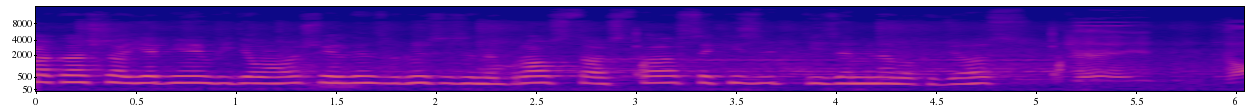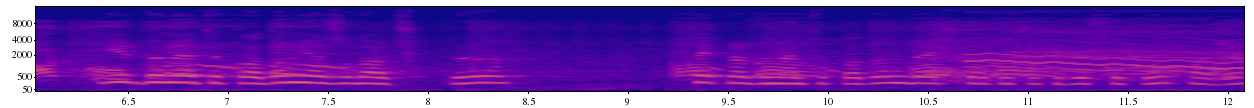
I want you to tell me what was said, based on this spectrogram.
arkadaşlar yepyeni videoma hoş geldiniz. Bugün sizinle Brawl Stars'ta 8 bit gizemine bakacağız. Bir düğmeye tıkladım yazılar çıktı. Tekrar düğmeye tıkladım 5 4 3 2 1 0 hadi.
